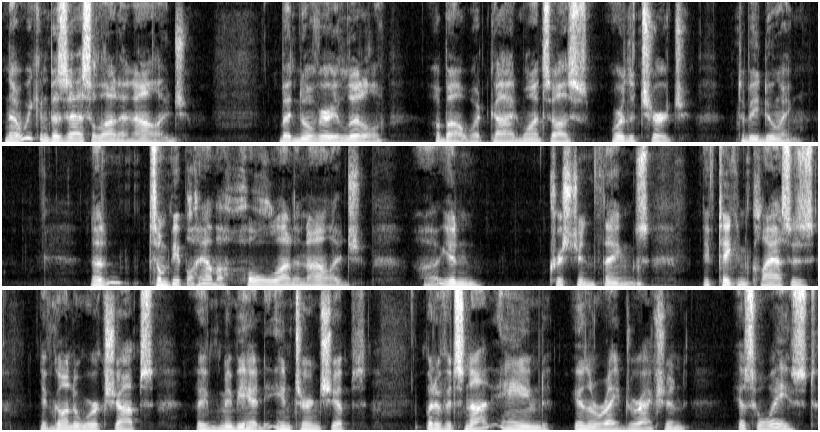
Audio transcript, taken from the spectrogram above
Now, we can possess a lot of knowledge, but know very little about what God wants us or the church to be doing. Now, some people have a whole lot of knowledge uh, in Christian things. They've taken classes, they've gone to workshops, they've maybe had internships, but if it's not aimed in the right direction, it's a waste.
